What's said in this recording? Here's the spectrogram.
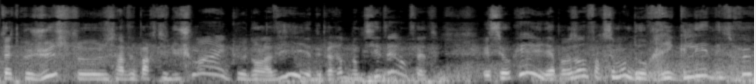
Peut-être que juste euh, ça fait partie du chemin et que dans la vie il y a des périodes d'anxiété en fait. Et c'est ok, il n'y a pas besoin forcément de régler des trucs.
